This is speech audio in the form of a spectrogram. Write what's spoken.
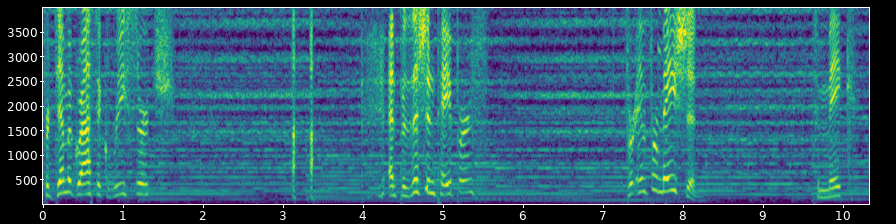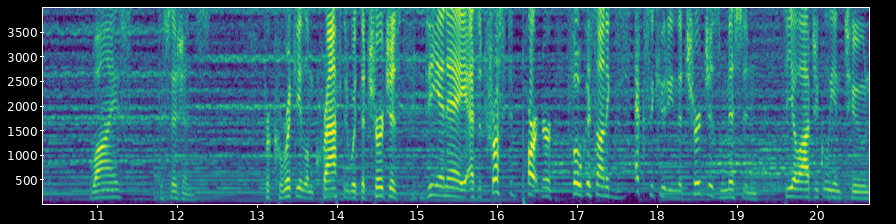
for demographic research, and position papers, for information to make wise decisions for curriculum crafted with the church's DNA as a trusted partner focused on ex- executing the church's mission theologically in tune,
